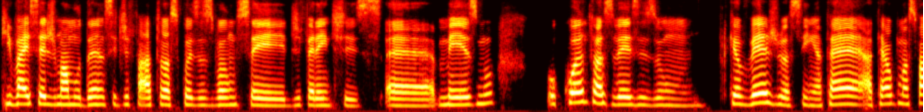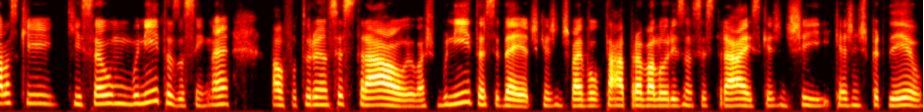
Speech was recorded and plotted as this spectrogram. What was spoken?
que vai ser de uma mudança e de fato as coisas vão ser diferentes é, mesmo. O quanto às vezes um porque eu vejo assim até até algumas falas que, que são bonitas assim, né? Ao futuro ancestral, eu acho bonita essa ideia de que a gente vai voltar para valores ancestrais que a gente que a gente perdeu.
